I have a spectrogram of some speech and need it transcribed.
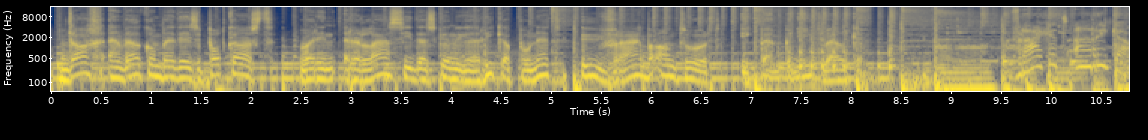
Dag en welkom bij deze podcast, waarin relatiedeskundige Rika Ponet uw vraag beantwoordt. Ik ben benieuwd welke. Vraag het aan Rika.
